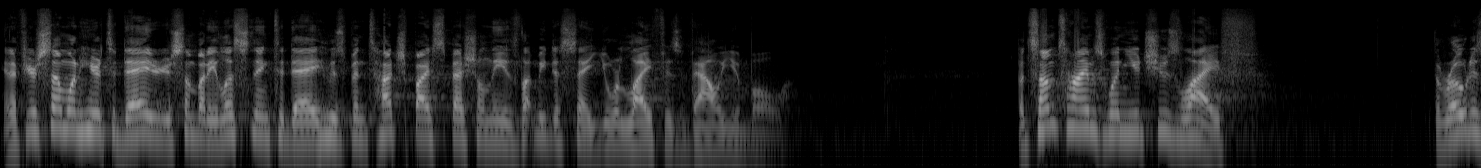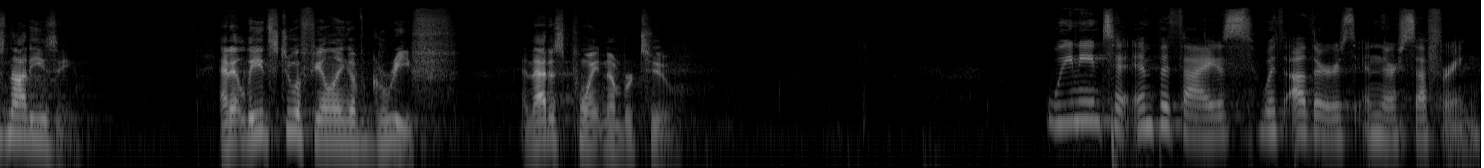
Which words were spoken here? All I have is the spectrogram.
And if you're someone here today or you're somebody listening today who's been touched by special needs, let me just say your life is valuable. But sometimes when you choose life, the road is not easy. And it leads to a feeling of grief. And that is point number two. We need to empathize with others in their suffering.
